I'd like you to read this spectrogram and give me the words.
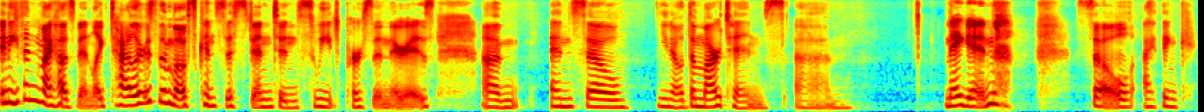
and even my husband. Like Tyler is the most consistent and sweet person there is, um, and so you know the Martins, um, Megan. So I think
